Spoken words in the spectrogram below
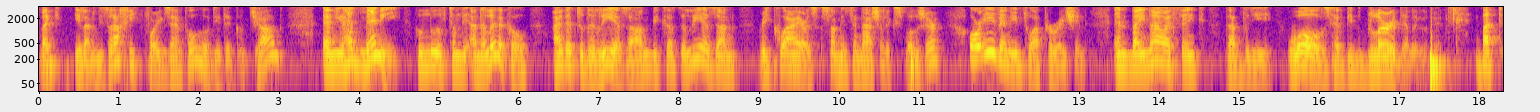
like Ilan Mizrahi, for example, who did a good job. And you had many who moved from the analytical either to the liaison, because the liaison requires some international exposure, or even into operation. And by now, I think that the walls have been blurred a little bit. But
